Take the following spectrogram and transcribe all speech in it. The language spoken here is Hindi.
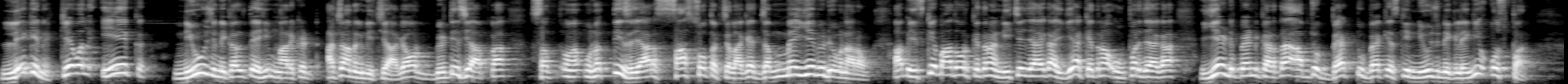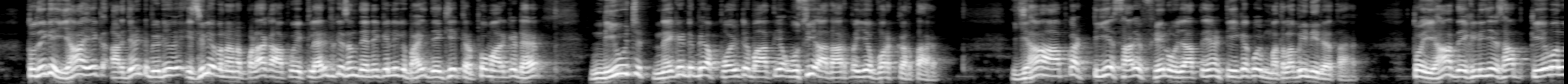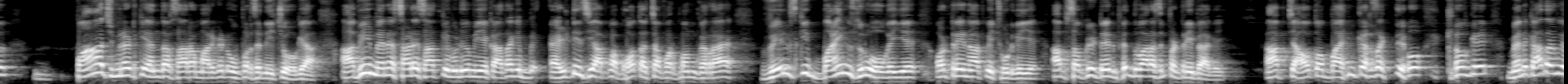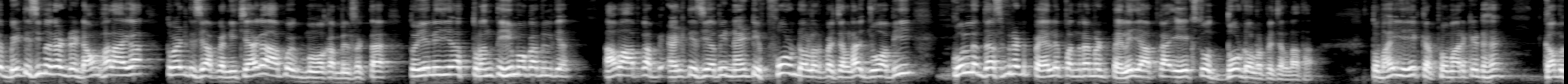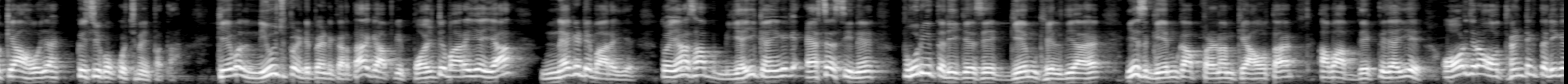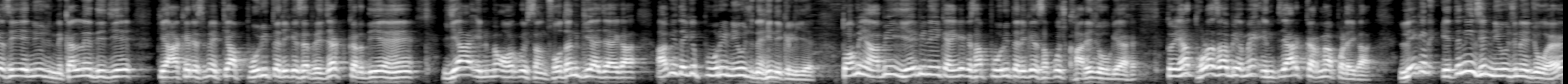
लेकिन केवल एक न्यूज़ निकलते ही मार्केट अचानक नीचे आ गया और बीटीसी आपका सत उनतीस हज़ार सात सौ तक चला गया, जब मैं ये वीडियो बना रहा हूँ। अब इसके बाद और कितना नीचे जाएगा या कितना ऊपर जाएगा, ये डिपेंड करता है। अब जो बैक टू बैक इसकी न्यूज़ निकलेंगी उस पर। तो देखिए, यहाँ एक अर्जेंट वीडियो इसीलिए बनाना पड़ा कि आपको एक क्लैरिफिकेशन देने के लिए कि भाई देखिए क्रिप्टो मार्केट है न्यूज़ नेगेटिव या पॉजिटिव आती है उसी आधार पर यह वर्क करता है। यहाँ आपका टीए सारे फेल हो जाते हैं टी का कोई मतलब ही नहीं रहता है। तो यहाँ देख लीजिए साहब, केवल पाँच मिनट के अंदर सारा मार्केट ऊपर से नीचे हो गया। अभी मैंने साढ़े सात के वीडियो में यह कहा था कि एलटीसी आपका बहुत अच्छा परफॉर्म कर रहा है वेल्स की बाइंग शुरू हो गई है और ट्रेन आपकी छूट गई है। अब सबकी ट्रेन फिर दोबारा से पटरी पे आ गई। आप चाहो तो आप बाइंग कर सकते हो, क्योंकि मैंने कहा था कि बीटीसी में अगर डाउनफॉल आएगा तो एलटीसी आपका नीचे आएगा, आपको एक मौका मिल सकता है। तो ये लीजिए तुरंत ही मौका मिल गया। अब आपका एलटीसी अभी 94 डॉलर पे चल रहा है, जो अभी कुल 10 मिनट पहले 15 मिनट पहले ही आपका 102 डॉलर पे चल रहा था। तो भाई, ये क्रिप्टो मार्केट है, कब क्या हो जाए, किसी को कुछ नहीं पता। केवल न्यूज़ पर डिपेंड करता है कि आपकी पॉजिटिव आ रही है या नेगेटिव आ रही है। तो यहाँ साहब यही कहेंगे कि एसएससी ने पूरी तरीके से गेम खेल दिया है। इस गेम का परिणाम क्या होता है? अब आप देखते जाइए और जरा ऑथेंटिक तरीके से ये न्यूज़ निकलने दीजिए कि आखिर इसमें क्या पूरी तरीके से रिजेक्ट कर दिए हैं या इनमें और कोई संशोधन किया जाएगा। अभी देखिए पूरी न्यूज़ नहीं निकली है। तो हम यहाँ भी ये भी नहीं कहेंगे कि साहब पूरी तरीके से सब कुछ खारिज हो गया है। तो यहाँ थोड़ा सा भी हमें इंतज़ार करना पड़ेगा। लेकिन इतनी सी न्यूज़ ने जो है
